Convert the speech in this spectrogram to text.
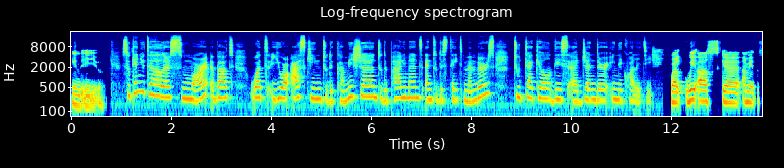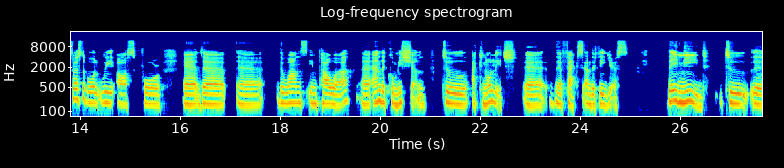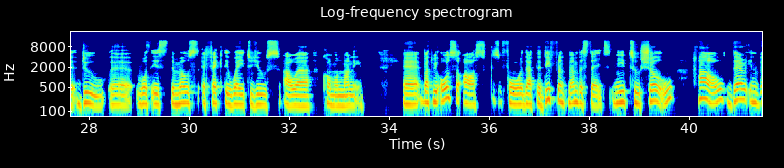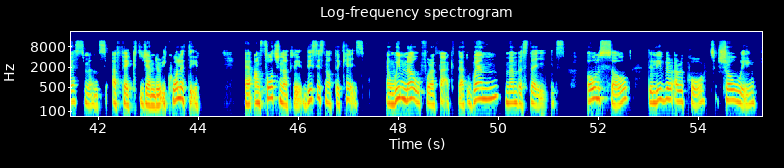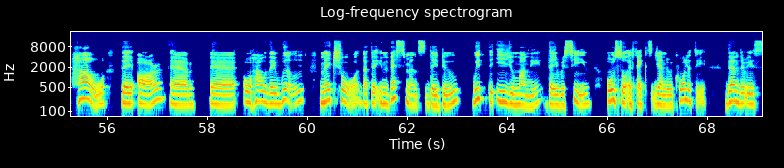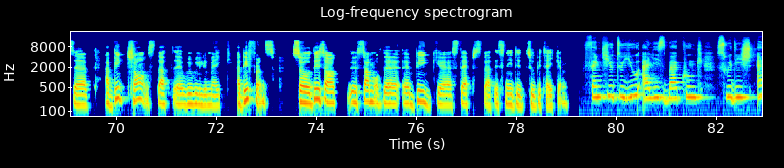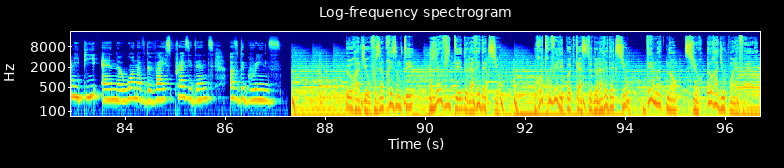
in the EU. So, can you tell us more about what you are asking to the Commission, to the Parliament, and to the state members to tackle this uh, gender inequality? Well, we ask, uh, I mean, first of all, we ask for uh, the uh, the ones in power uh, and the commission to acknowledge uh, the facts and the figures. They need to uh, do uh, what is the most effective way to use our common money. Uh, but we also ask for that the different member states need to show how their investments affect gender equality. Uh, unfortunately, this is not the case. And we know for a fact that when member states also deliver a report showing how they are um, uh, or how they will make sure that the investments they do with the EU money they receive also affects gender equality, then there is uh, a big chance that uh, we really make a difference. So these are uh, some of the uh, big uh, steps that is needed to be taken. Thank you to you, Alice Bakunk, Swedish MEP and one of the vice presidents of the Greens. Euradio vous a présenté l'invité de la rédaction. Retrouvez les podcasts de la rédaction dès maintenant sur euradio.fr.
